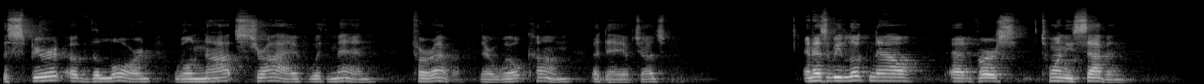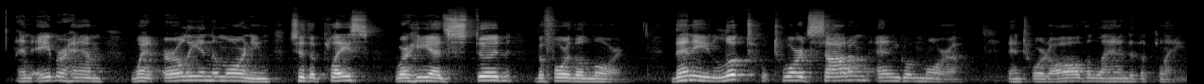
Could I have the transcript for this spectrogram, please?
The Spirit of the Lord will not strive with men forever. There will come a day of judgment. And as we look now at verse 27, and Abraham went early in the morning to the place where he had stood before the Lord. Then he looked toward Sodom and Gomorrah and toward all the land of the plain.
